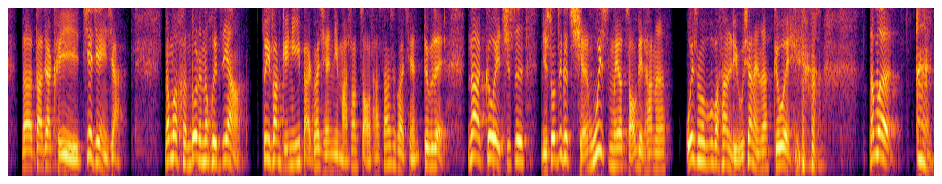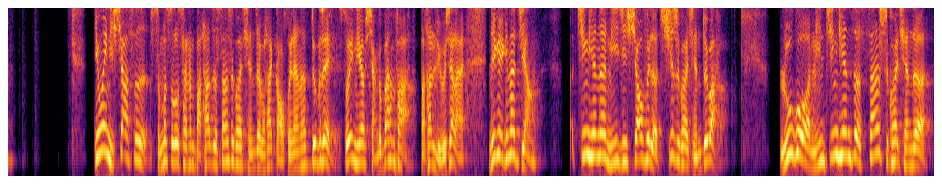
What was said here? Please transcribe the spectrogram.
那大家可以借鉴一下。那么很多人呢会这样，对方给你一百块钱，你马上找他三十块钱，对不对？那各位其实你说这个钱为什么要找给他呢？为什么不把它留下来呢？各位，那么。因为你下次什么时候才能把他这三十块钱再把它搞回来呢？对不对？所以你要想个办法把它留下来。你可以跟他讲，今天呢你已经消费了七十块钱，对吧？如果您今天这三十块钱的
